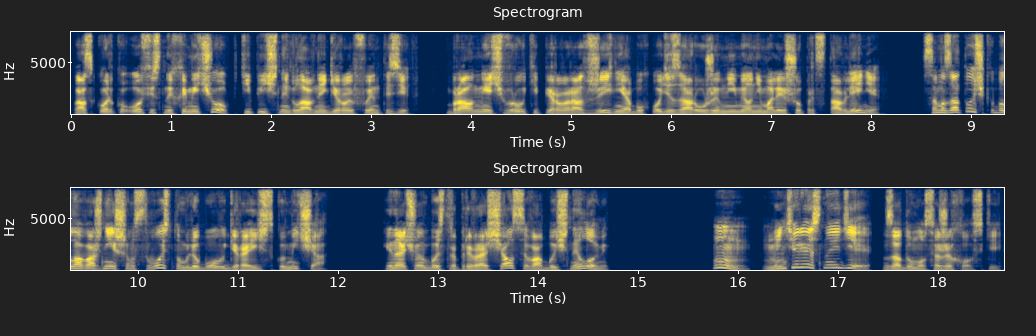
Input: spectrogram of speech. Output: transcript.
Поскольку офисный хомячок, типичный главный герой фэнтези, брал меч в руки первый раз в жизни и об уходе за оружием не имел ни малейшего представления, самозаточка была важнейшим свойством любого героического меча. Иначе он быстро превращался в обычный ломик. «Хм, интересная идея», — задумался Жеховский.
